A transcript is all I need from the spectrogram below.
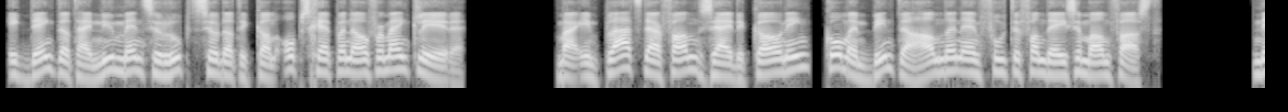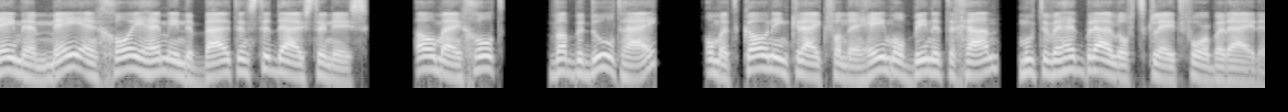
Ik denk dat hij nu mensen roept zodat ik kan opscheppen over mijn kleren. Maar in plaats daarvan zei de koning: Kom en bind de handen en voeten van deze man vast. Neem hem mee en gooi hem in de buitenste duisternis. O mijn God, wat bedoelt hij? Om het koninkrijk van de hemel binnen te gaan, moeten we het bruiloftskleed voorbereiden.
